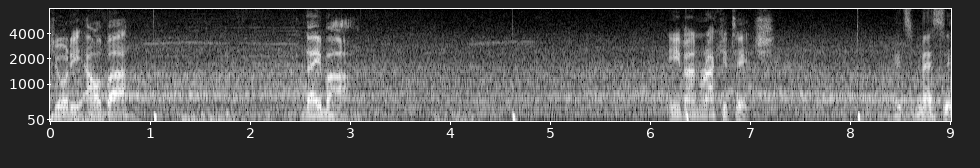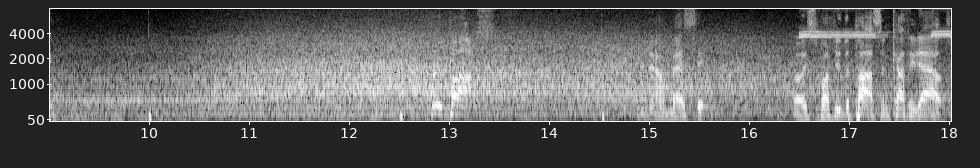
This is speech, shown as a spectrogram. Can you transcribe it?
Jordi Alba. Neymar. Ivan Rakitic. It's Messi. Through pass. And now Messi. Oh, he spotted the pass and cut it out.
